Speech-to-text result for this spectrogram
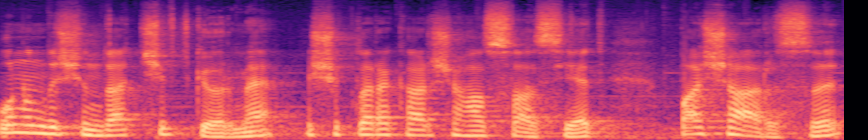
Bunun dışında çift görme, ışıklara karşı hassasiyet, baş ağrısı,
